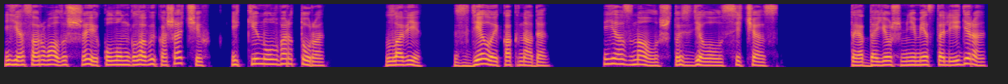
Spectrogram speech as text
Я сорвал с шеи кулон головы кошачьих и кинул в Артура. «Лови! Сделай как надо!» Я знал, что сделал сейчас. «Ты отдаешь мне место лидера?»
